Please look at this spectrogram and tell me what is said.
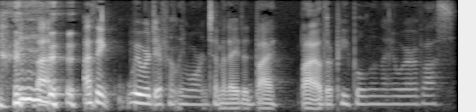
but I think we were definitely more intimidated by by other people than they were of us.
